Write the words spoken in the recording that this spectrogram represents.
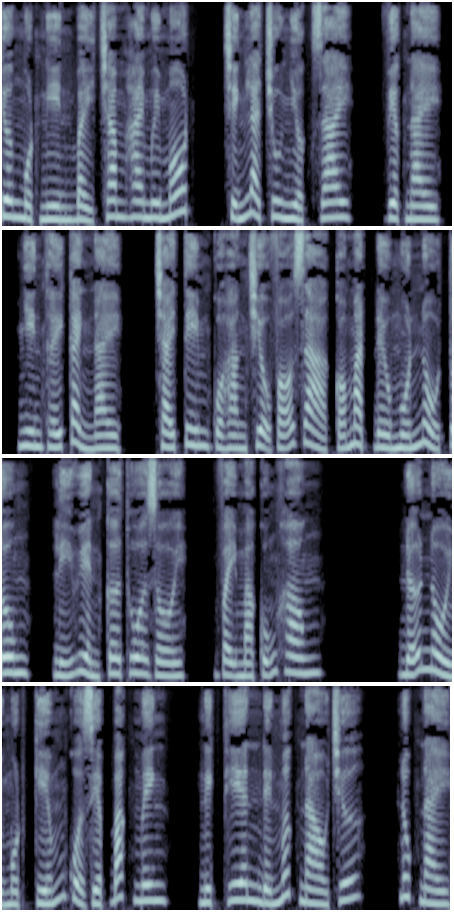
chương 1721, chính là Chu Nhược Giai, việc này, nhìn thấy cảnh này, trái tim của hàng triệu võ giả có mặt đều muốn nổ tung, Lý Huyền cơ thua rồi, vậy mà cũng không. Đỡ nổi một kiếm của Diệp Bắc Minh, nghịch thiên đến mức nào chứ, lúc này,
